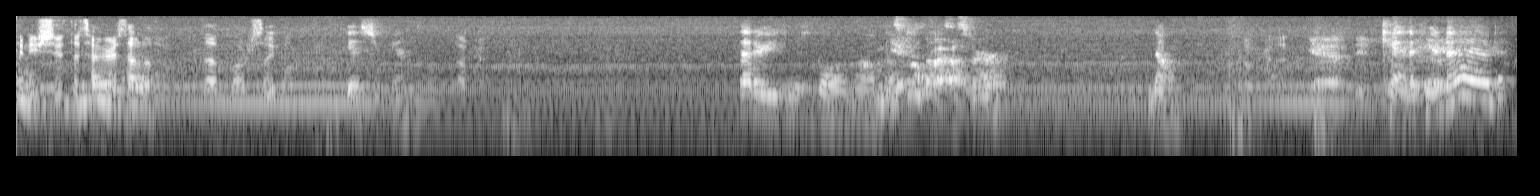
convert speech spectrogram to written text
Can you shoot the tires out of the, the motorcycle? Yes, you can. Okay. Better or you can just blow them out. Let's That's go awesome. faster. No, Oh god. Yeah, can if you're dead.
